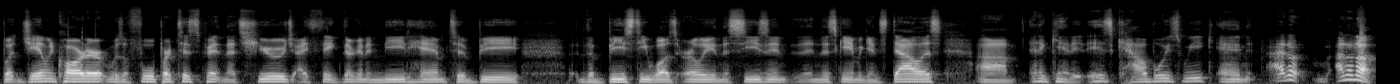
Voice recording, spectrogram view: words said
but Jalen Carter was a full participant, and that's huge. I think they're going to need him to be the beast he was early in the season in this game against Dallas. Um, and again, it is Cowboys week, and I don't, I don't know.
